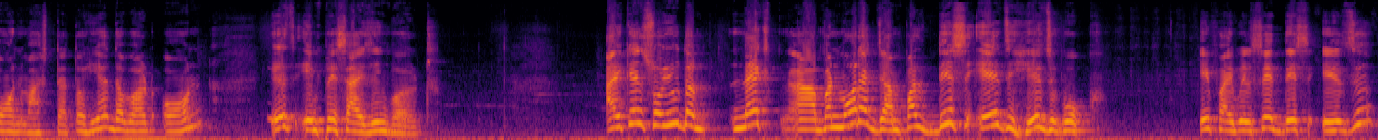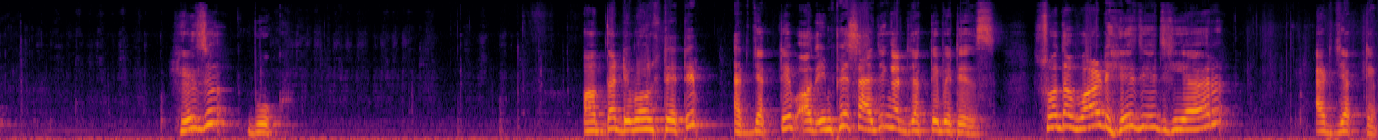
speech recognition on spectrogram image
own master तो here the word own is emphasising word I can show you the next one more example this is his book if I will say this is his book of the demonstrative adjective और emphasising adjective it is so the word his is here adjective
